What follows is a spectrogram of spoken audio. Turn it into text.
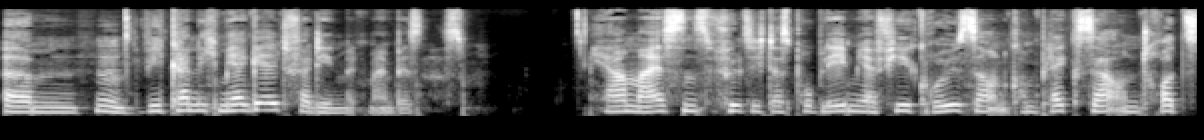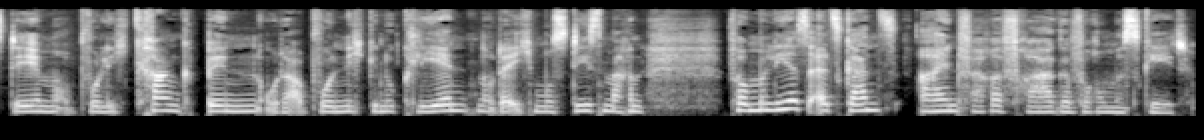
ähm, hm, wie kann ich mehr Geld verdienen mit meinem Business? Ja, meistens fühlt sich das Problem ja viel größer und komplexer und trotzdem, obwohl ich krank bin oder obwohl nicht genug Klienten oder ich muss dies machen, formulier es als ganz einfache Frage, worum es geht.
